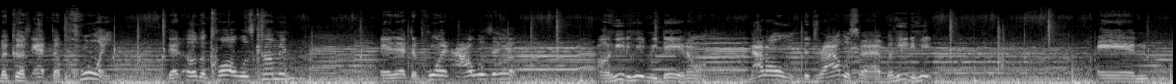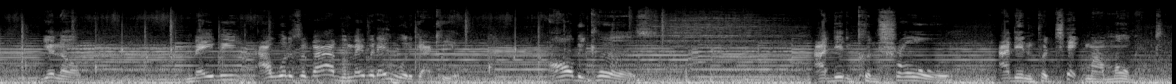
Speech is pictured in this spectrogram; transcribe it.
Because at the point that other car was coming, and at the point I was at, oh, he'd have hit me dead on. Not on the driver's side, but he'd have hit me. And, you know, maybe I would have survived, but maybe they would have got killed. All because I didn't control, I didn't protect my moment.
